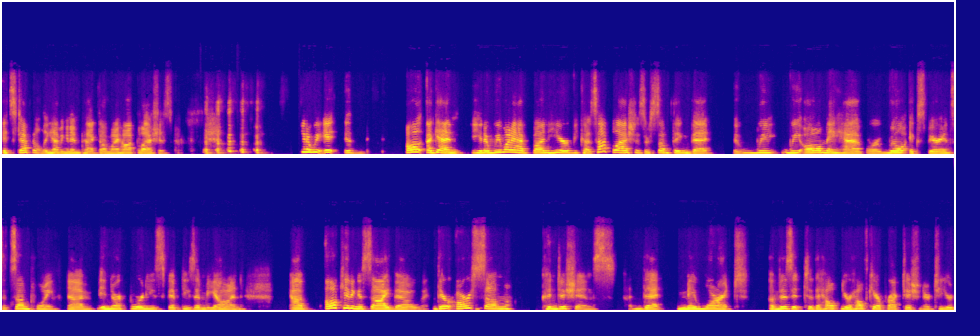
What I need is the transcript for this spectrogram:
it's definitely having an impact on my hot flashes. you know, we it, it all again. You know, we want to have fun here because hot flashes are something that we we all may have or will experience at some point um, in our 40s 50s and beyond uh, all kidding aside though there are some conditions that may warrant a visit to the health your healthcare practitioner to your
